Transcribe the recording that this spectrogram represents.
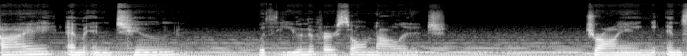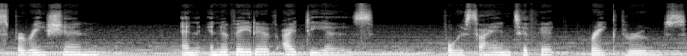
I am in tune with universal knowledge, drawing inspiration and innovative ideas for scientific breakthroughs.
